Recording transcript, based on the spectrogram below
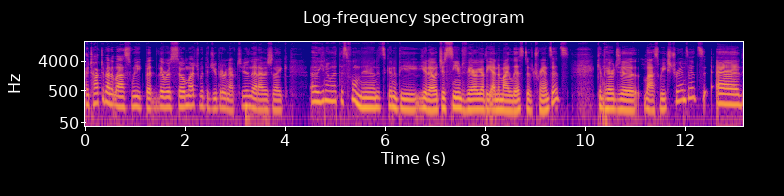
I talked about it last week, but there was so much with the Jupiter Neptune that I was like, oh, you know what, this full moon, it's going to be, you know, it just seemed very on the end of my list of transits compared to last week's transits. And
